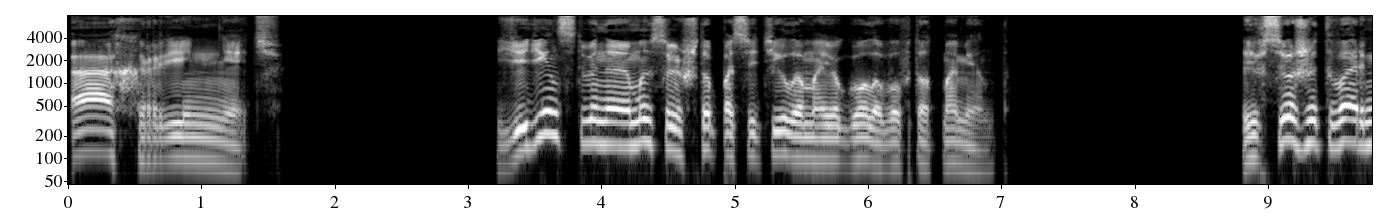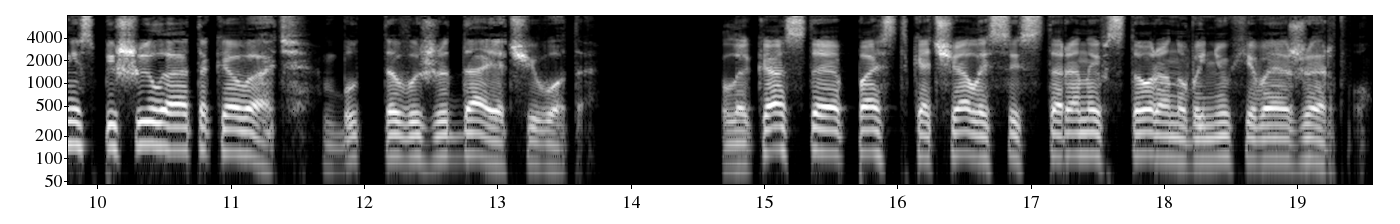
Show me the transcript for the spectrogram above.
Охренеть! Единственная мысль, что посетила мою голову в тот момент. И все же тварь не спешила атаковать, будто выжидая чего-то. Клыкастая пасть качалась из стороны в сторону, вынюхивая жертву.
